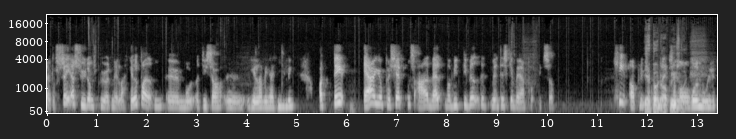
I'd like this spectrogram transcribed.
reducere sygdomsbyrden eller helbrede dem øh, mod, at de så øh, hellere vil have healing. Og det er jo patientens eget valg, hvorvidt de ved det, men det skal være på et så helt oplyst ja, på grundlag oplyst som overhovedet muligt.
